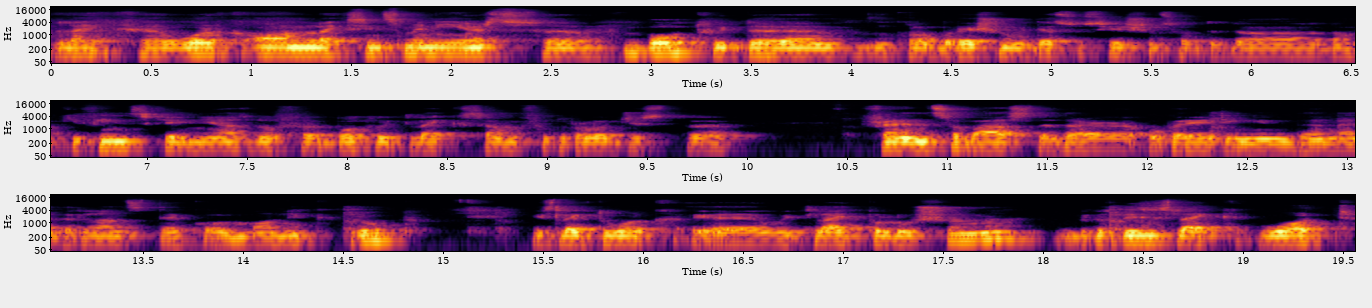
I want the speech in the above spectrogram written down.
like uh, work on like since many years uh, both with the in collaboration with the associations of the, the Domki Fińskie in Jazdów, uh, both with like some futurologists uh, friends of us that are operating in the Netherlands. They're called Monic Group. It's like to work uh, with light pollution because this is like what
